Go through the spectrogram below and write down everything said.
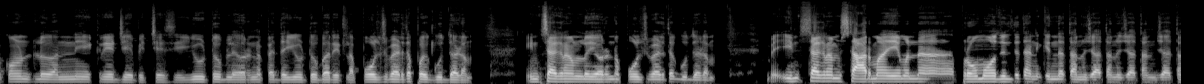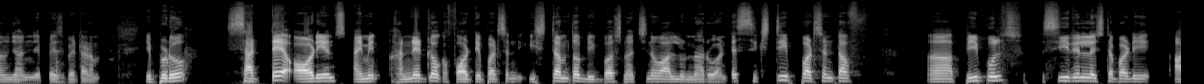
అకౌంట్లు అన్నీ క్రియేట్ చేయించేసి యూట్యూబ్లో ఎవరైనా పెద్ద యూట్యూబర్ ఇట్లా పోల్స్ పెడితే పోయి గుద్దడం ఇన్స్టాగ్రామ్లో ఎవరైనా పోల్స్ పెడితే గుద్దడం. ఇన్స్టాగ్రామ్ స్టార్ మా ఏమన్నా ప్రోమో వదిలితే దాని కింద తనుజ తనుజ తనుజ తనుజ అని చెప్పేసి పెట్టడం. ఇప్పుడు సట్టే ఆడియన్స్ ఐ మీన్ హండ్రెడ్లో ఒక ఫార్టీ పర్సెంట్ ఇష్టంతో బిగ్ బాస్ నచ్చిన వాళ్ళు ఉన్నారు. అంటే sixty percent of peoples serial ఇష్టపడి ఆ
